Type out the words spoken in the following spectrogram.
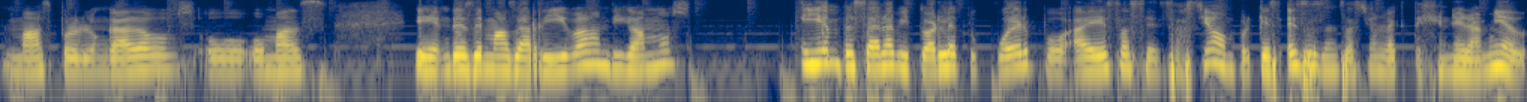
más prolongados o, más desde más arriba, digamos, y empezar a habituarle a tu cuerpo a esa sensación, porque es esa sensación la que te genera miedo.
